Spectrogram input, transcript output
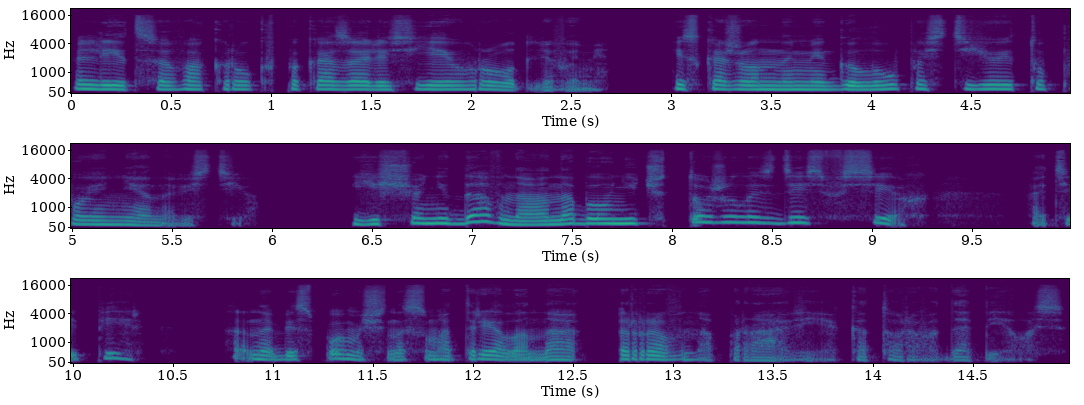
Лица вокруг показались ей уродливыми, искаженными глупостью и тупой ненавистью. Еще недавно она бы уничтожила здесь всех, а теперь она беспомощно смотрела на равноправие, которого добилась.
